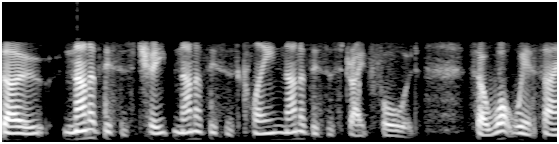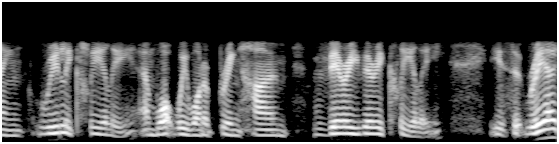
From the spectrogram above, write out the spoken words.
So none of this is cheap, none of this is clean, none of this is straightforward. So, what we're saying really clearly and what we want to bring home very, very clearly is that Rio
